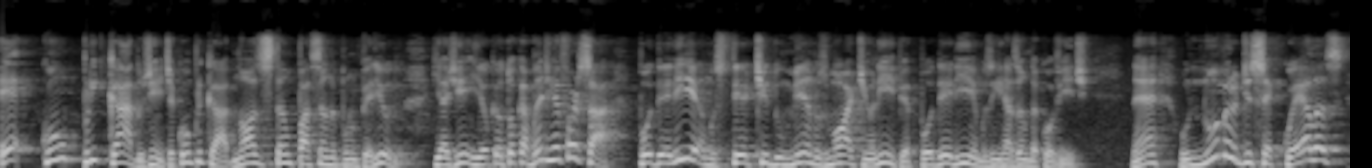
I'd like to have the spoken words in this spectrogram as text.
é complicado, gente, é complicado. Nós estamos passando por um período que a gente, e é o que eu estou acabando de reforçar, poderíamos ter tido menos morte em Olímpia? Poderíamos, em razão da Covid. Né? O número de sequelas,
